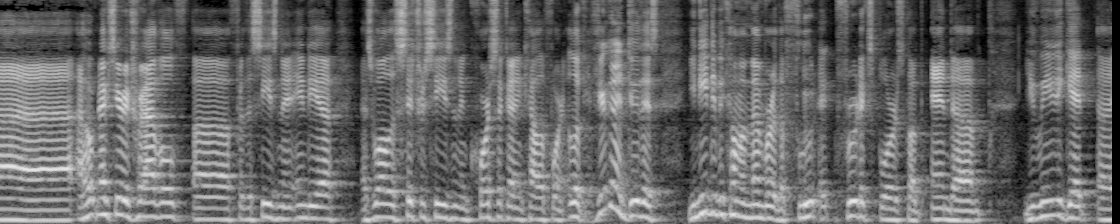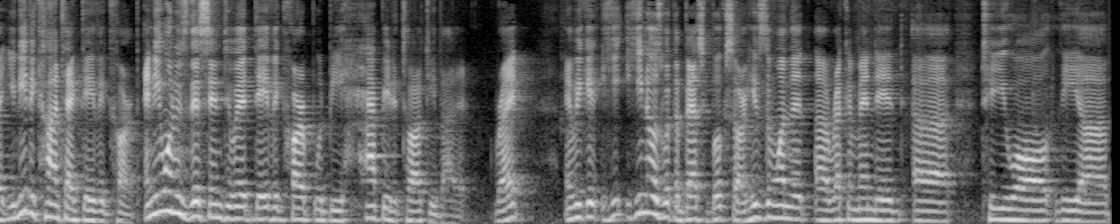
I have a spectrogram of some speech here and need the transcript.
Uh, I hope next year to travel uh, for the season in India, as well as citrus season in Corsica and California. Look, if you're going to do this, you need to become a member of the Fruit, Fruit Explorers Club, and um you need to get uh, you need to contact David Karp. Anyone who's this into it, David Karp would be happy to talk to you about it, right? And we could he, he knows what the best books are. He's the one that uh, recommended uh, to you all the uh,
